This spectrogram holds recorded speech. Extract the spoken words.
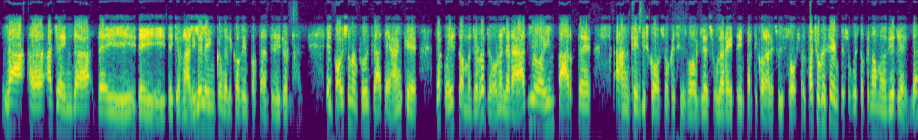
l'agenda la, eh, dei, dei, dei giornali, l'elenco delle cose importanti dei giornali. E poi sono influenzate anche da questo a maggior ragione le radio e in parte anche il discorso che si svolge sulla rete, in particolare sui social. Faccio un esempio su questo fenomeno di agenda.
